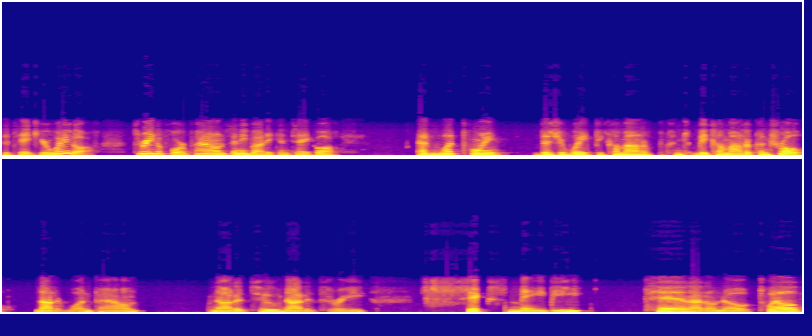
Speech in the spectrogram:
to take your weight off. Three to four pounds, anybody can take off. At what point does your weight become out of become out of control? Not at one pound, not at two, not at three, six maybe, ten, I don't know, twelve.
